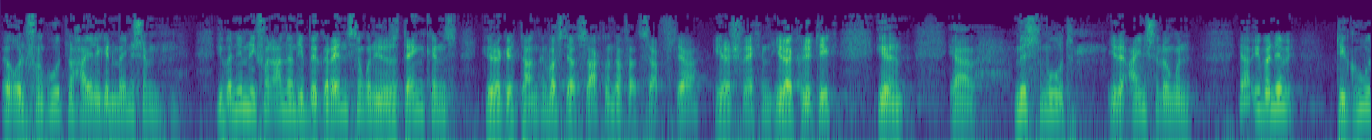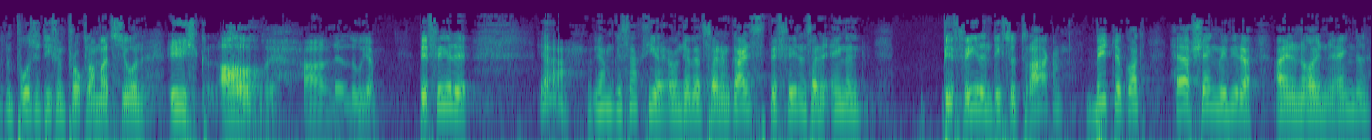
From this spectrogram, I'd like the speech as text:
äh, und von guten, heiligen Menschen. Übernimm nicht von anderen die Begrenzungen ihres Denkens, ihrer Gedanken, was der sagt und der verzapft, ja, ihre Schwächen, ihrer Kritik, ihren, ja, Missmut, ihre Einstellungen. Ja, übernimm die guten, positiven Proklamationen. Ich glaube. Halleluja. Befehle. Ja, wir haben gesagt hier, und er wird seinem Geist befehlen, seinen Engeln befehlen, dich zu tragen. Bitte Gott, Herr, schenk mir wieder einen neuen Engel.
